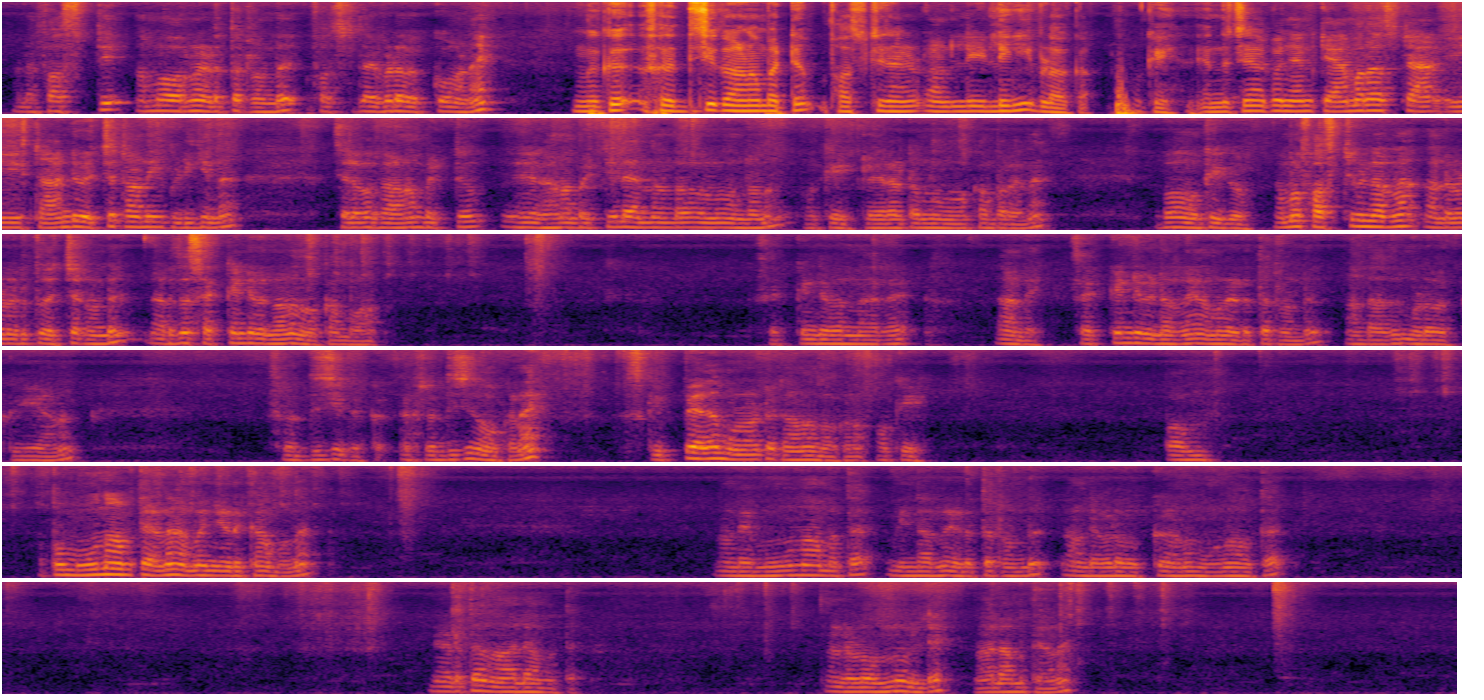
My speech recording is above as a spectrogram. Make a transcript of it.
അല്ല ഫസ്റ്റ് നമ്മൾ ഒരെണ്ണം എടുത്തിട്ടുണ്ട്. ഫസ്റ്റ് ഇവിടെ വെക്കുവാണേ. നിങ്ങൾക്ക് ശ്രദ്ധിച്ച് കാണാൻ പറ്റും. ഫസ്റ്റ് ഇല്ലെങ്കിൽ ഇവിടെ വെക്കാം. ഓക്കെ എന്ന് വെച്ചാൽ ഇപ്പോൾ ഞാൻ ക്യാമറ സ്റ്റാ ഈ സ്റ്റാൻഡ് വെച്ചിട്ടാണ് ഈ പിടിക്കുന്നത്. ചിലപ്പോൾ കാണാൻ പറ്റും. കാണാൻ പറ്റില്ല എന്നുള്ളതുകൊണ്ടാണ്. ഓക്കെ ക്ലിയർ ആയിട്ടൊന്ന് നോക്കാൻ പറയുന്നത് അപ്പോൾ നോക്കിക്കോ. നമ്മൾ ഫസ്റ്റ് വിന്നറിനെ നല്ലപോലെ എടുത്ത് വെച്ചിട്ടുണ്ട്. അടുത്ത സെക്കൻഡ് വിന്നറിനെ നോക്കാൻ പോകാം സെക്കൻഡ് വിന്നറെ ആണ്ടേ സെക്കൻഡ് വിന്നറിനെ നമ്മൾ എടുത്തിട്ടുണ്ട്. അതും ഇവിടെ വെക്കുകയാണ്. ശ്രദ്ധിച്ച് ശ്രദ്ധിച്ച് നോക്കണേ. സ്കിപ്പ് ചെയ്താൽ മുന്നോട്ട് കാണാൻ നോക്കണം. ഓക്കെ അപ്പം അപ്പം മൂന്നാമത്തെയാണ് നമ്മൾ ഇനി എടുക്കാൻ പോകുന്നത് അതെ മൂന്നാമത്തെ വിന്നറിനെ എടുത്തിട്ടുണ്ട്. അതുകൊണ്ട് ഇവിടെ വെക്കുകയാണ് മൂന്നാമത്തെ. അടുത്ത നാലാമത്തെ. അതുകൊണ്ട് ഇവിടെ ഒന്നുമില്ലേ. നാലാമത്തെയാണ്.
